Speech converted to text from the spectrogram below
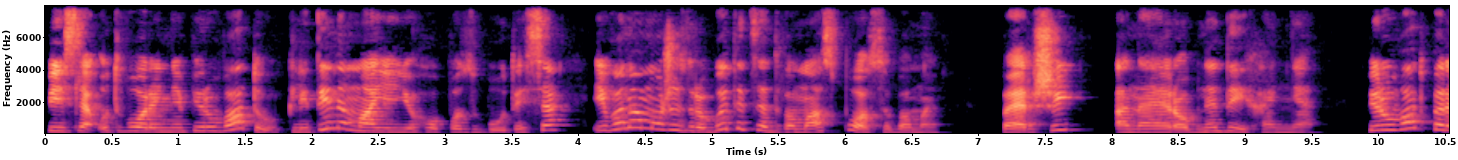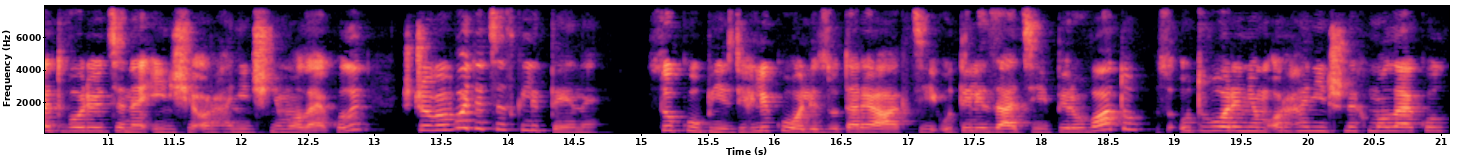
Після утворення пірувату клітина має його позбутися, і вона може зробити це двома способами. Перший анаеробне дихання. Піруват перетворюється на інші органічні молекули, що виводяться з клітини. Сукупність гліколізу та реакцій утилізації пірувату з утворенням органічних молекул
